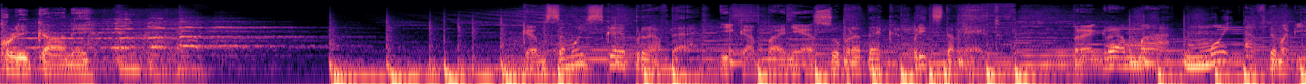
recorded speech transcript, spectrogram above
Хулиганы. Комсомольская правда и компания Супротек представляют. Программа «Мой автомобиль».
